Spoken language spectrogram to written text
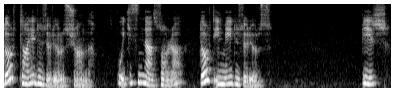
Dört tane düz örüyoruz şu anda. Bu ikisinden sonra dört ilmeği düz örüyoruz. Bir,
